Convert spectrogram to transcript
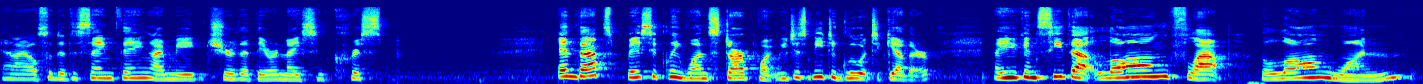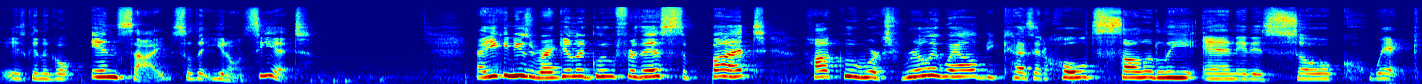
And I also did the same thing. I made sure that they were nice and crisp. And that's basically one star point. We just need to glue it together. Now you can see that long flap, the long one, is going to go inside so that you don't see it. Now you can use regular glue for this, but hot glue works really well because it holds solidly and it is so quick.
